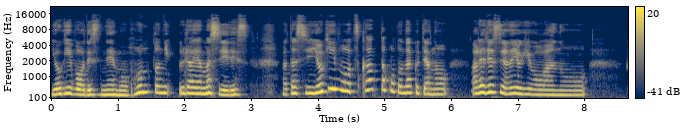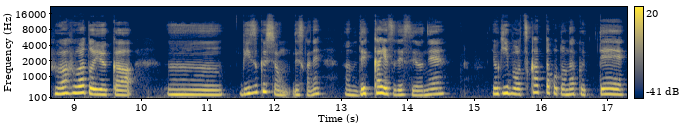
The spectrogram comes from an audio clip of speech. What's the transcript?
ヨギボーですね。もう本当に羨ましいです。私、ヨギボー使ったことなくて、あの、あれですよね、ヨギボーは、あの、ふわふわというか、うーん、ビーズクッションですかね。あの、でっかいやつですよね。ヨギボー使ったことなくって、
